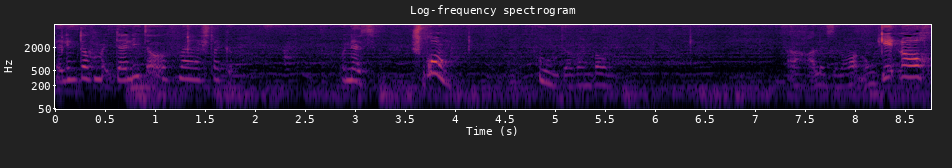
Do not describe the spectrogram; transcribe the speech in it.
Der liegt auf, der liegt auf meiner Strecke. Und jetzt. Sprung. Uh, da war ein Baum. Ach, alles in Ordnung. Geht noch.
